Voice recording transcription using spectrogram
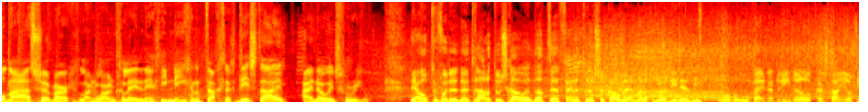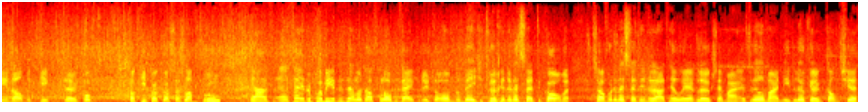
Donna Summer, lang, lang geleden, 1989. This time, I know it's for real. Jij hoopte voor de neutrale toeschouwer dat uh, Feyenoord terug zou komen, hè? maar dat gebeurt niet, Andy. Oeh, bijna 3-0. Castanjos die in de handen kikt, uh, komt van keeper Kostas Lamproe. Ja, uh, Feyenoord probeert het wel de afgelopen vijf minuten om een beetje terug in de wedstrijd te komen. Het zou voor de wedstrijd inderdaad heel erg leuk zijn, maar het wil maar niet lukken. Een kansje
